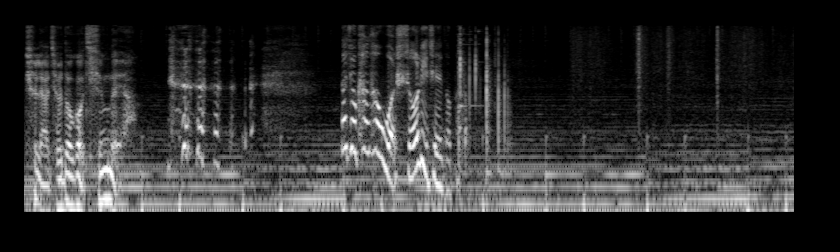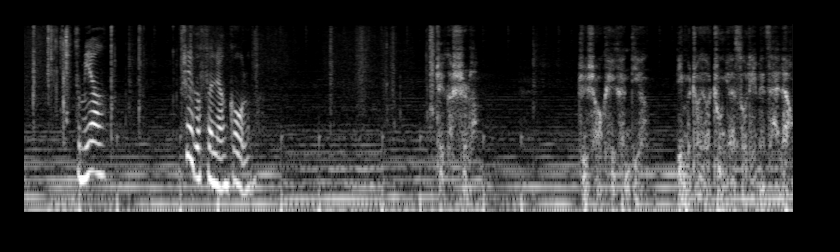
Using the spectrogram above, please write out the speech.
这俩球都够轻的呀。那就看看我手里这个吧，怎么样？这个分量够了吗？这个是了，至少可以肯定里面装有重元素裂变材料。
